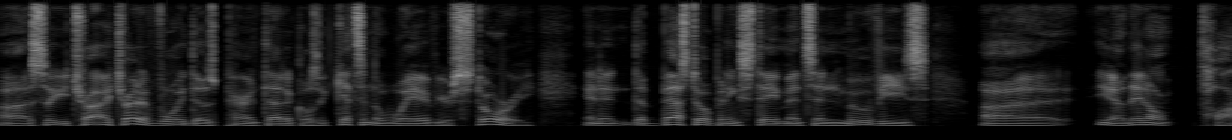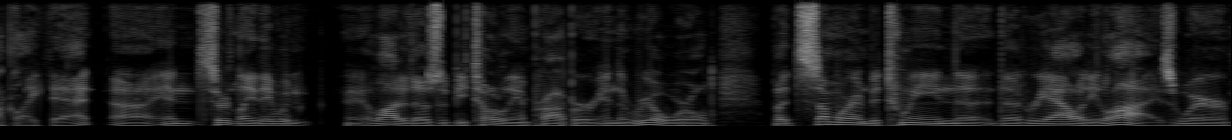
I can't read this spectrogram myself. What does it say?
Uh, so you try. I try to avoid those parentheticals. It gets in the way of your story. And it, the best opening statements in movies, uh, you know, they don't talk like that. Uh, and certainly they wouldn't. A lot of those would be totally improper in the real world. But somewhere in between, the the reality lies, where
